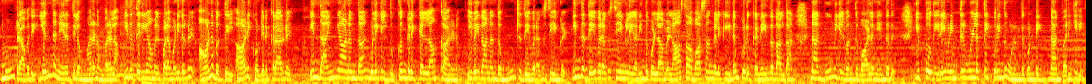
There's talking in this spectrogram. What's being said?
மூன்றாவது எந்த நேரத்திலும் மரணம் வரலாம். இது தெரியாமல் பல மனிதர்கள் ஆணவத்தில் ஆடிக்கொண்டிருக்கிறார்கள். இந்த அஞ்ஞானம் தான் உலகில் துக்கங்களுக்கெல்லாம் காரணம். இவைதான் அந்த மூன்று தேவ ரகசியங்கள். இந்த தேவ ரகசியங்களை அறிந்து கொள்ளாமல் ஆசா வாசங்களுக்கு இடம் கொடுக்க நேர்ந்ததால் தான் நான் பூமியில் வந்து வாழ நேர்ந்தது. இப்போது இறைவனின் திருவுள்ளத்தை புரிந்து உணர்ந்து கொண்டேன். நான் வருகிறேன்.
